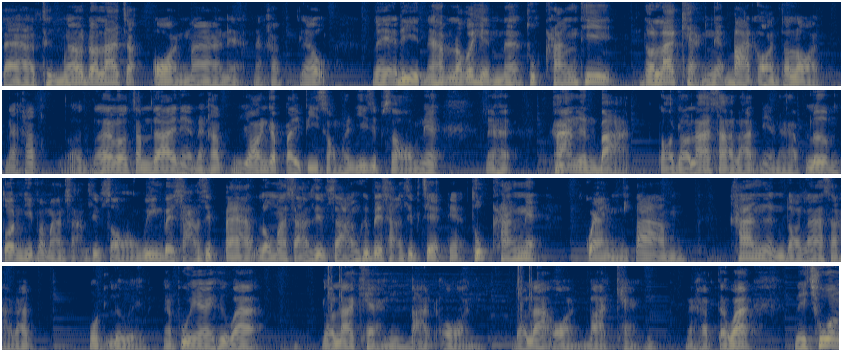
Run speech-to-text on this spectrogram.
แต่ถึงแม้ว่าดอลลาร์จะอ่อนมาเนี่ยนะครับแล้ว ในอดีตนะครับเราก็เห็นนะทุกครั้งที่ดอลลาร์แข็งเนี่ยบาทอ่อนตลอดนะครับถ้าเราจำได้เนี่ยนะครับย้อนกลับไปปี 2022 เนี่ยนะฮะค่าเงินบาทต่อดอลลาร์สหรัฐเนี่ยนะครับเริ่มต้นที่ประมาณ 32 วิ่งไป 38 ลงมา 33 ขึ้นไป 37 เนี่ยทุกครั้งเนี่ยแกว่งตามค่าเงินดอลลาร์สหรัฐหมดเลยนะพูดง่ายๆคือว่าดอลลาร์แข็งบาทอ่อนดอลลาร์อ่อนบาทแข็งนะครับแต่ว่าในช่วง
